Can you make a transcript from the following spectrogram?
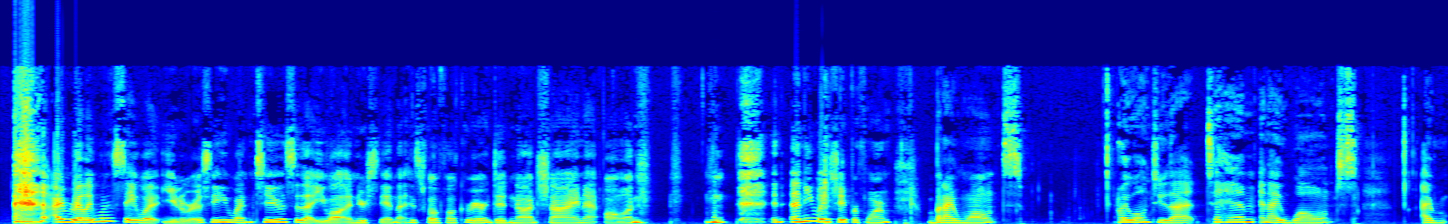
I really want to say what university he went to so that you all understand that his football career did not shine at all in any way, shape, or form. But I won't. I won't do that to him, and I won't. I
